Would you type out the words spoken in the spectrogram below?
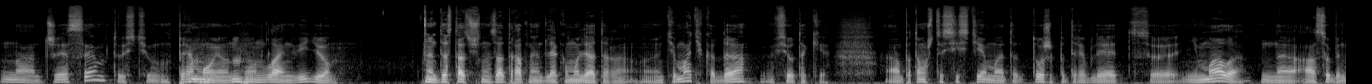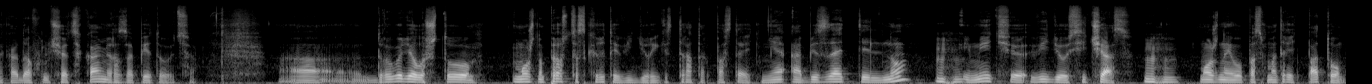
на GSM, то есть прямое он- мгм. онлайн-видео, достаточно затратная для аккумулятора э, тематика, да, все-таки, потому что система это тоже потребляет э, немало, а особенно когда включается камера, запитывается. А, Другое дело, что можно просто скрытый видеорегистратор поставить. Не обязательно Мгм, иметь э, видео сейчас. мгм. Можно его посмотреть потом.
